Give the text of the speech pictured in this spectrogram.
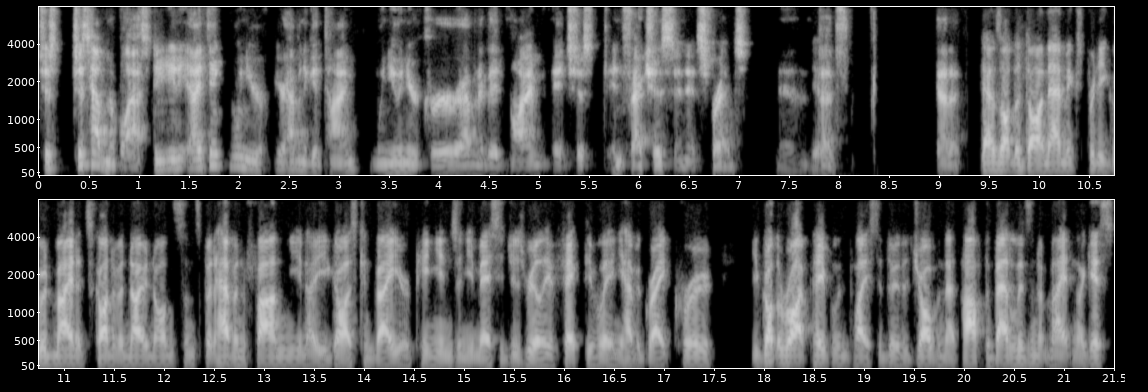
just just having a blast. I think when you're you're having a good time, when you and your crew are having a good time, it's just infectious and it spreads. And yeah. that's got it. Sounds like the dynamic's pretty good, mate. It's kind of a no nonsense, but having fun. You know, you guys convey your opinions and your messages really effectively, and you have a great crew. You've got the right people in place to do the job, and that's half the battle, isn't it, mate? And I guess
